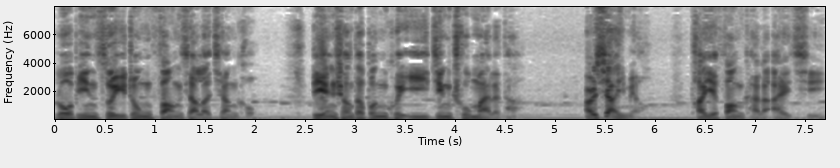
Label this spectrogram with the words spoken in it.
洛宾最终放下了枪口，脸上的崩溃已经出卖了他，而下一秒，他也放开了艾奇，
